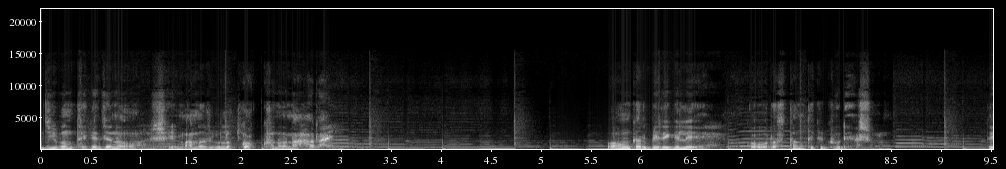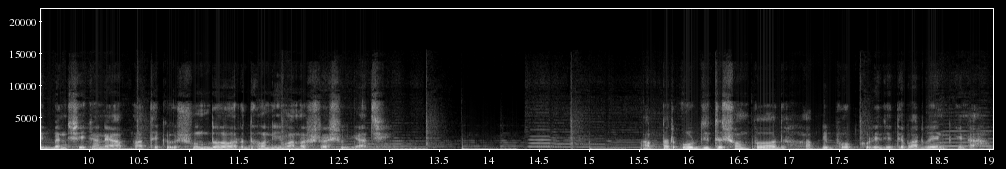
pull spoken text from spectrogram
জীবন থেকে যেন সেই মানুষগুলো কখনো না হারায়। অহংকার বেড়ে গেলে কবরস্থান থেকে ঘুরে আসুন। দেখবেন সেখানে আপনার থেকেও সুন্দর, ধনী মানুষরা শুয়ে আছে। আপনার অর্জিত সম্পদ আপনি ভোগ করে যেতে পারবেন কিনা,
